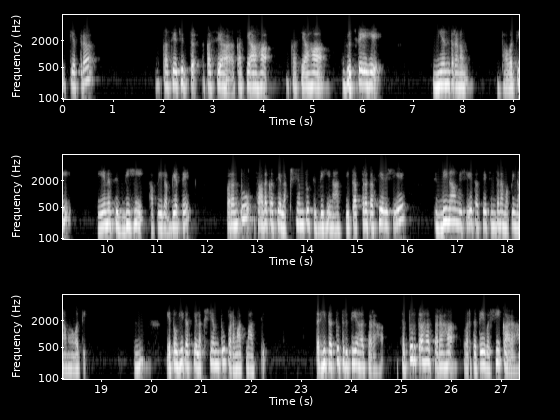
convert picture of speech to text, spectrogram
इत्यत्र कस्यचित् कस्य कस्याः कस्याः वृत्तेः नियन्त्रणं भवति येन सिद्धिः अपि लभ्यते, परन्तु साधकस्य लक्ष्यं तु सिद्धिः नास्ति, तत्र तस्य विषये सिद्धीनां विषये तस्य चिन्तनमपि न भवति। यतोहि तस्य लक्ष्यं तु परमात्मा अस्ति। तर्हि तत्तु तृतीयः स्तरः चतुर्थः स्तरः वर्तते वशीकारः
